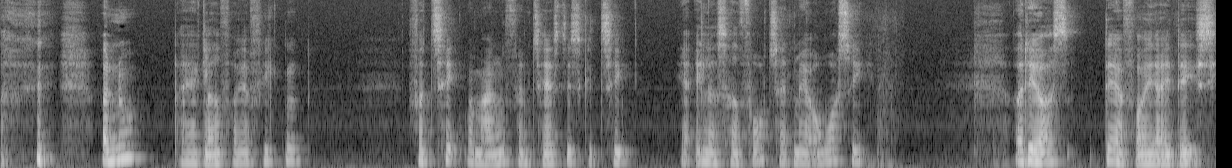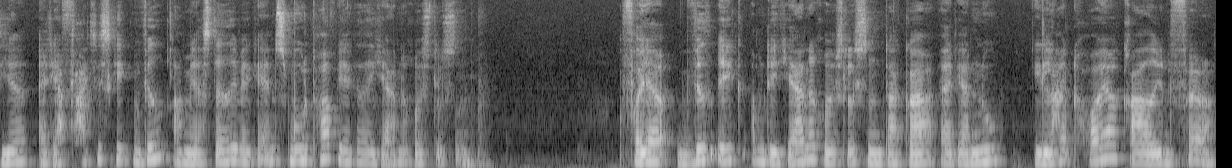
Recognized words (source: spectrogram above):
og nu der er jeg glad for, at jeg fik den. For tænk, hvor mange fantastiske ting, jeg ellers havde fortsat med at overse. Og det er også derfor, jeg i dag siger, at jeg faktisk ikke ved, om jeg stadigvæk er en smule påvirket af hjernerystelsen. For jeg ved ikke, om det er hjernerystelsen, der gør, at jeg nu i langt højere grad end før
